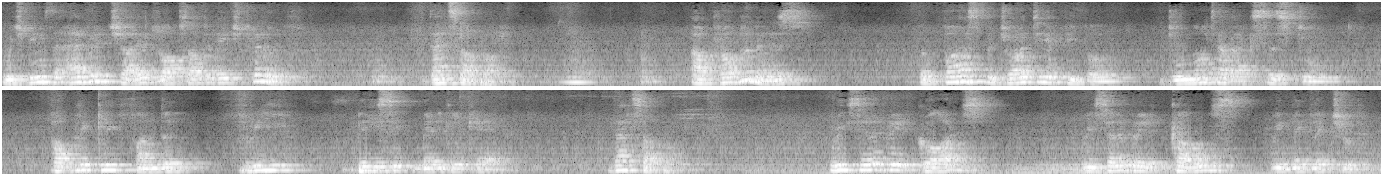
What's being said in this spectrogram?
Which means the average child drops out at age 12. That's our problem. Our problem is the vast majority of people do not have access to publicly funded, free, basic medical care. That's our problem. We celebrate gods, we celebrate cows, we neglect children.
